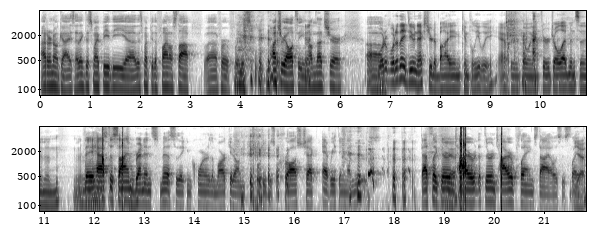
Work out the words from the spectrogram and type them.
I don't know, guys. I think this might be the uh, this might be the final stop uh, for for this Montreal team. I'm not sure. Uh, what what do they do next year to buy in completely after going after Joel Edmundson and? and They have else to sign year? Brendan Smith so they can corner the market on people who just cross check everything that moves. That's like their Yeah. entire their entire playing style is just like Yeah.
